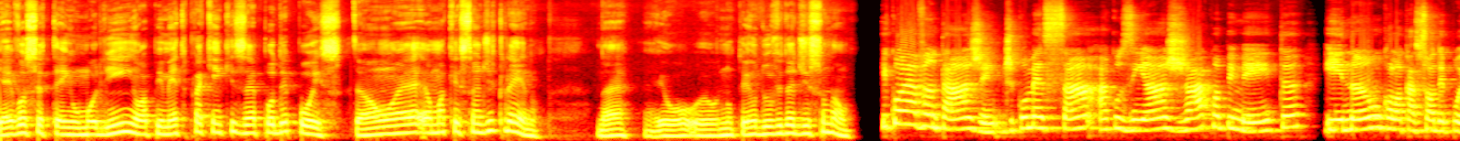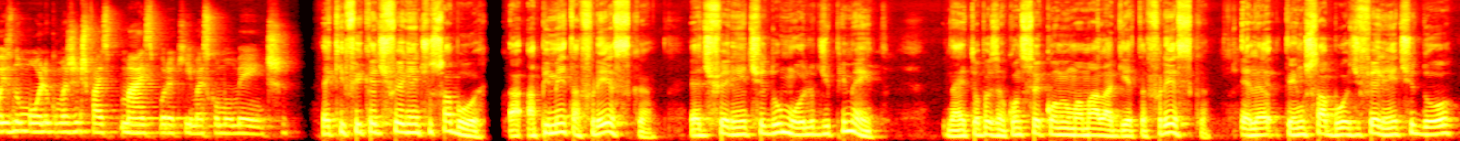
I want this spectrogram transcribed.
E aí você tem o molhinho ou a pimenta para quem quiser pôr depois. Então é, é uma questão de treino. né? Eu, eu não tenho dúvida disso, não. E qual é a vantagem de começar a cozinhar já com a pimenta e não colocar só depois no molho, como a gente faz mais por aqui, mais comumente? É que fica diferente o sabor. A, a pimenta fresca é diferente do molho de pimenta. Né? Então, por exemplo, quando você come uma malagueta fresca, ela tem um sabor diferente do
